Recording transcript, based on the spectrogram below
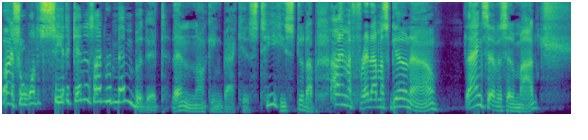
I shall want to see it again as I remembered it. Then, knocking back his tea, he stood up. I'm afraid I must go now. Thanks ever so much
